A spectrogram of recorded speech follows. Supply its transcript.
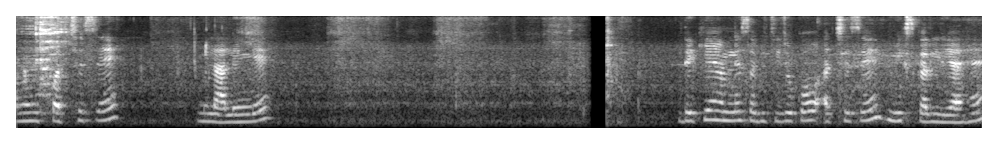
अब हम इसको अच्छे से मिला लेंगे। देखिए, हमने सभी चीज़ों को अच्छे से मिक्स कर लिया है।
